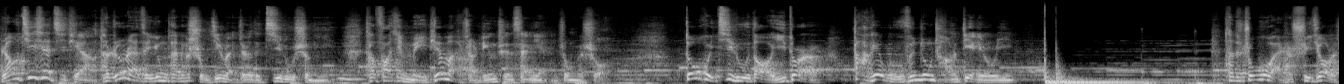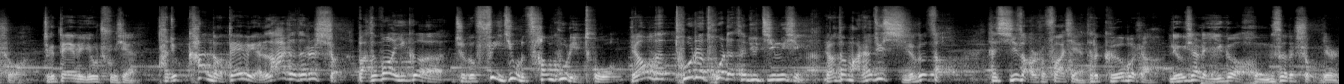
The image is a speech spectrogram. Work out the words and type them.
然后接下来几天啊，他仍然在用他那个手机软件在记录声音。他发现每天晚上凌晨三点钟的时候，都会记录到一段大概五分钟长的电流音。他在周五晚上睡觉的时候，这个 David 又出现，他就看到 David 拉着他的手，把他往一个这个废旧的仓库里拖，然后他拖着拖着他就惊醒了，然后他马上去洗了个澡。他洗澡的时候发现他的胳膊上留下了一个红色的手印儿。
